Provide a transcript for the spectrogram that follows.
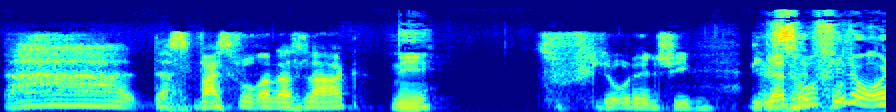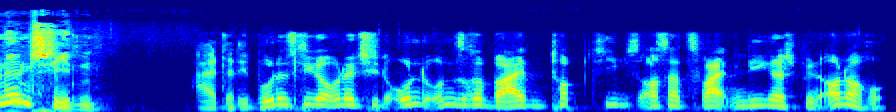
Ah, das weißt du, woran das lag? Nee. Zu viele Unentschieden. Die So viele Unentschieden. Alter, die Bundesliga unentschieden und unsere beiden Top-Teams aus der zweiten Liga spielen auch noch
